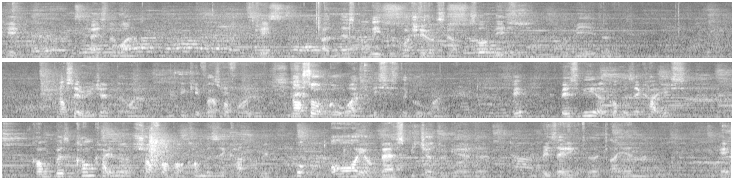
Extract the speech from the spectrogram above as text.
Okay, this one is the one. Okay, but there's no need to portray yourself. So this will be the not say rejected one. You can keep for your portfolio. Not so good one. This is the good one. Okay. Basically, a composite card is Compos Concard is a short form for composite card. We put all your best picture together and present it to the client. Okay?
